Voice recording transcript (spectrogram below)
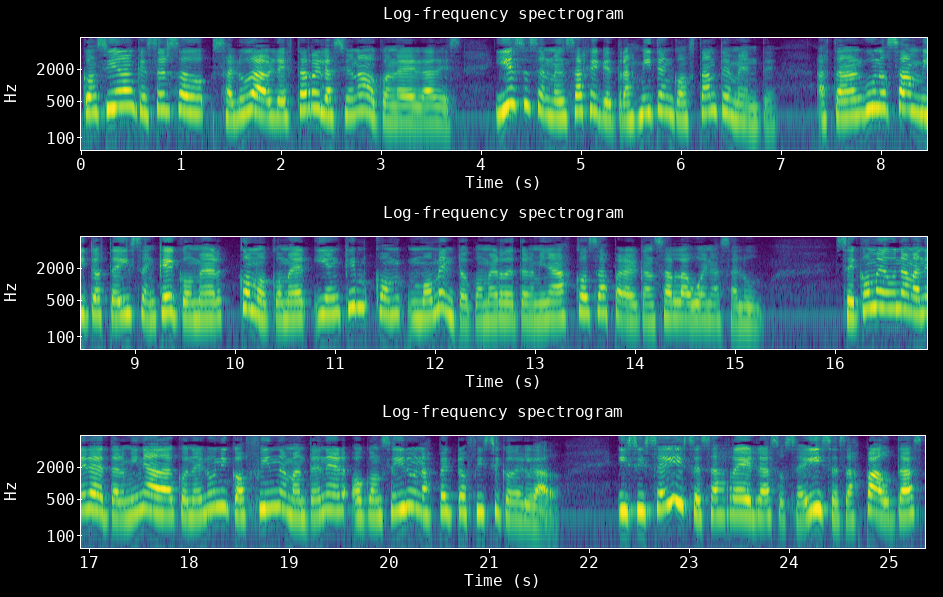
consideran que ser saludable está relacionado con la delgadez, y ese es el mensaje que transmiten constantemente. Hasta en algunos ámbitos te dicen qué comer, cómo comer y en qué momento comer determinadas cosas para alcanzar la buena salud. Se come de una manera determinada con el único fin de mantener o conseguir un aspecto físico delgado. Y si seguís esas reglas o seguís esas pautas,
